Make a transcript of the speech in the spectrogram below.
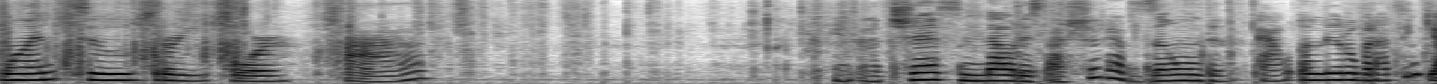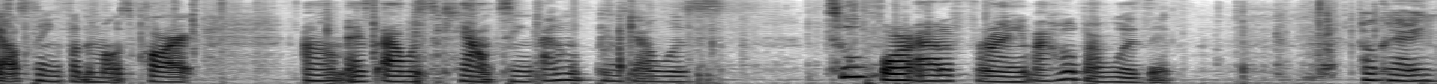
one two three four five. And i just noticed i should have zoomed out a little but i think y'all seen for the most part um as i was counting. I don't think i was too far out of frame. I hope i wasn't. Okay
